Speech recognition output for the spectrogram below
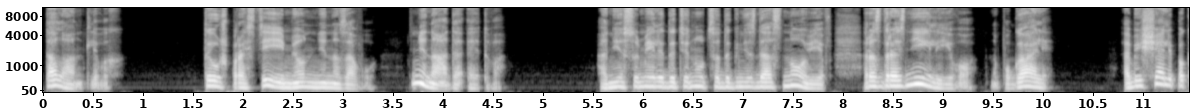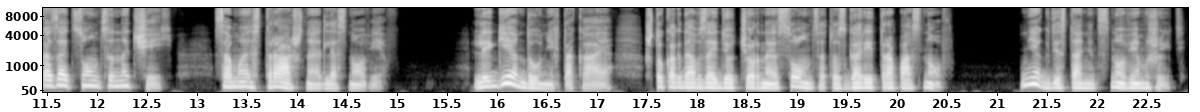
талантливых. Ты уж прости, имен не назову. Не надо этого. Они сумели дотянуться до гнезда сновьев, раздразнили его, напугали. Обещали показать солнце ночей, самое страшное для сновьев. Легенда у них такая, что когда взойдет черное солнце, то сгорит тропа снов. Негде станет сновьем жить.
